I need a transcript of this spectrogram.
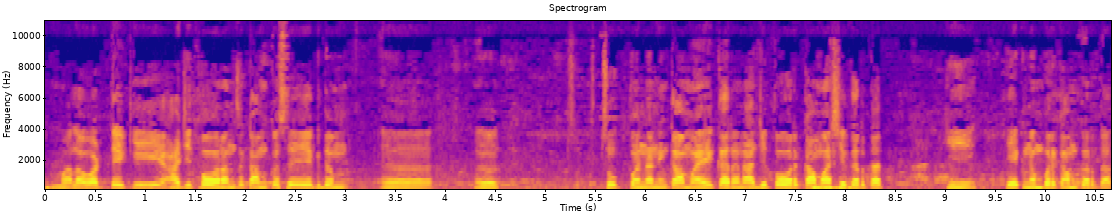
मला वाटते की अजित पवारांचं काम कसं आहे एकदम अ, अ, चोखपणाने काम आहे. कारण अजित पवार काम असे करतात की एक नंबर काम करतात.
